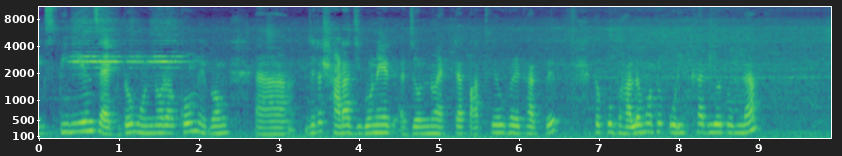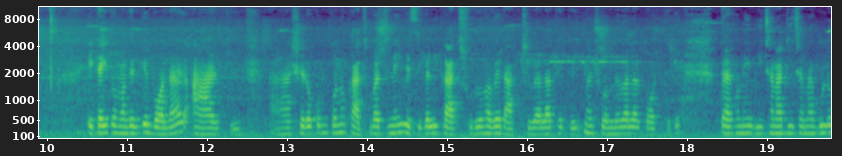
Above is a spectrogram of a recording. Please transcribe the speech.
এক্সপিরিয়েন্স একদম অন্যরকম এবং যেটা সারা জীবনের জন্য একটা পাথেও হয়ে থাকবে। তো খুব ভালো মতো পরীক্ষা দিও তোমরা। এটাই তোমাদেরকে বলার আর কি। সেরকম কোনো কাজবাজ নেই। বেসিক্যালি কাজ শুরু হবে রাত্রিবেলা থেকেই মানে সন্ধ্যেবেলার পর থেকে। তো এখন এই বিছানা টিছানাগুলো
